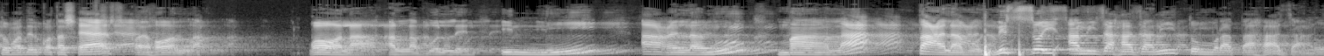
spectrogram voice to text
তোমাদের কথা শেষ? কয়, হ, আল্লাহ। আল্লাহ বললেন, ইন্নি আলামু মালা তাআলামুন নিশ্চয়ই আমি যাহা জানি, তোমরা তাহা জানো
